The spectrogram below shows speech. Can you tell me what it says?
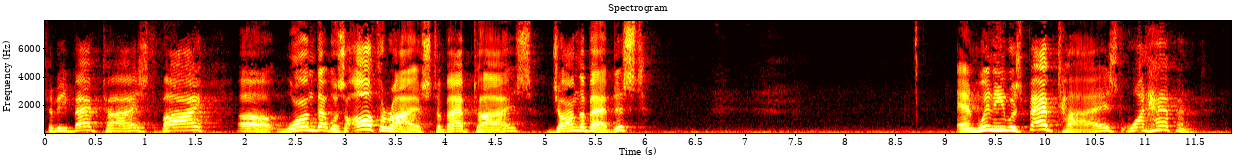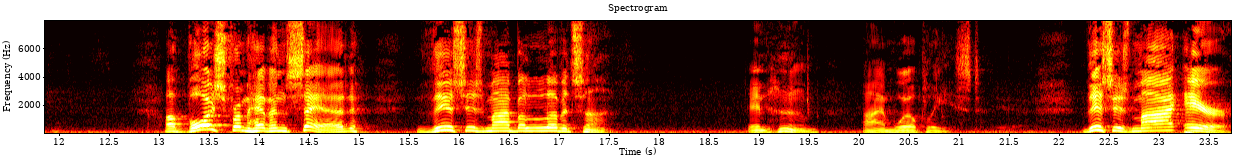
to be baptized by uh, one that was authorized to baptize, John the Baptist. And when he was baptized, what happened? A voice from heaven said, This is my beloved Son, in whom I am well pleased. This is my heir.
